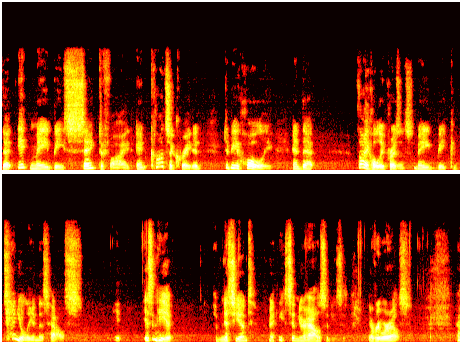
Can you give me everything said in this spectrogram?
that it may be sanctified and consecrated to be holy, and that thy holy presence may be continually in this house. is not he omniscient? He's in your house and he's everywhere else.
